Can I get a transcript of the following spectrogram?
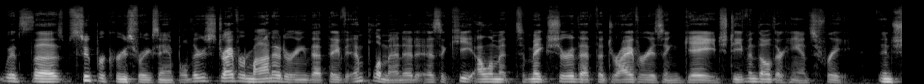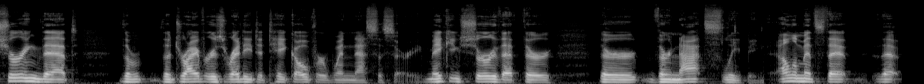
with the Super Cruise, for example, there's driver monitoring that they've implemented as a key element to make sure that the driver is engaged, even though they're hands free, ensuring that the the driver is ready to take over when necessary, making sure that they're they're they're not sleeping. Elements that that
